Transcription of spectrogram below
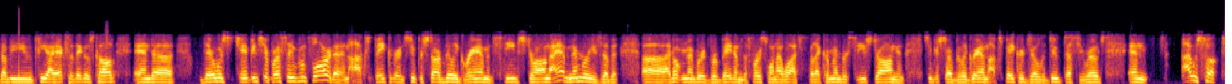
WCIX, I think it was called, and. uh there was championship wrestling from Florida and Ox Baker and superstar Billy Graham and Steve Strong. I have memories of it. Uh, I don't remember it verbatim, the first one I watched, but I can remember Steve Strong and superstar Billy Graham, Ox Baker, Joe LeDuc, Dusty Rhodes, and I was hooked.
